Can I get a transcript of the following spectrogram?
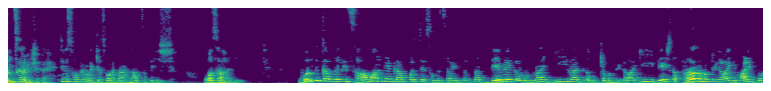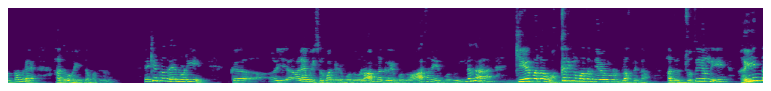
ನಮಸ್ಕಾರ ವೀಕ್ಷಕರೇ, ಟಿವಿ ಕನ್ನಡಕ್ಕೆ ಸ್ವಾಗತ. ನಾನು ಸತೀಶ್ ಹೊಸಹಳ್ಳಿ. ಒಂದು ಕಾಲದಲ್ಲಿ ಸಾಮಾನ್ಯ ಗ್ರಾಮ ಪಂಚಾಯತ್ ಸದಸ್ಯರಾಗಿದ್ದಂಥ ದೇವೇಗೌಡರನ್ನ ಈ ರಾಜ್ಯದ ಮುಖ್ಯಮಂತ್ರಿಗಳಾಗಿ, ಈ ದೇಶದ ಪ್ರಧಾನಮಂತ್ರಿಗಳಾಗಿ ಮಾಡಿದ್ದು ಅಂತಂದ್ರೆ ಅದು ಹೈಂದ ಮತಗಳು. ಯಾಕೆಂತಂದ್ರೆ ನೋಡಿ ಹಳೆ ಮೈಸೂರು ಭಾಗ ಇರ್ಬೋದು, ರಾಮನಗರ ಇರ್ಬೋದು, ಹಾಸನ ಇರ್ಬೋದು, ಇಲ್ಲೆಲ್ಲ ಕೇವಲ ಒಕ್ಕಲಿಗರು ಮಾತ್ರ ದೇವೇಗೌಡರನ್ನು ಬಳಸ್ತಿಲ್ಲ ಅದ್ರ ಜೊತೆಯಲ್ಲಿ ಹೈಂದ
